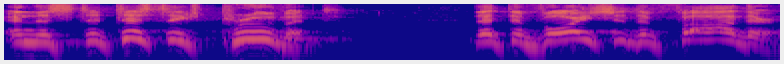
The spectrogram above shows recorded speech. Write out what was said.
And the statistics prove it that the voice of the Father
